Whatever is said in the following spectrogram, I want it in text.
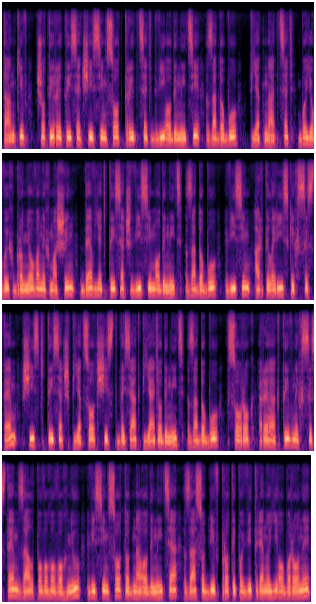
танків 4732 одиниці за добу 15 бойових броньованих машин 9008 одиниць за добу, 8 артилерійських систем 6565 одиниць за добу, 40 реактивних систем залпового вогню 801 одиниця засобів протиповітряної оборони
